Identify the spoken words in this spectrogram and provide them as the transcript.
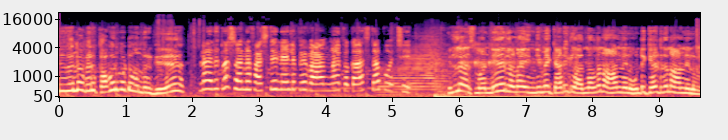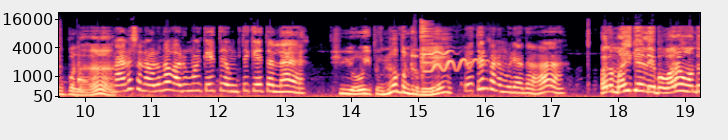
இது என்ன வெறும் கவர் மட்டும் வந்திருக்கு? நான் இதுக்கெல்லாம் சொன்னேன். ஃபர்ஸ்ட் நேர்ல போய் வாங்கலாம். இப்ப காசு தான் போச்சு. இல்ல சும்மா நேர்ல நான் எங்கேயுமே கிடைக்கல. அதனால தான் நான் ஆன்லைன் உன்கிட்ட கேட்டு தானே ஆன்லைன்ல புக் பண்ணேன். நான் என்ன சொன்னேன்? ஒழுங்கா வருமா கேட்டு உங்ககிட்ட கேட்டல ஐயோ இப்ப என்ன பண்றது? ரிட்டர்ன் பண்ண முடியாதா? அதுல மைக்கே இல்லையே இப்ப வரவன் வந்து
